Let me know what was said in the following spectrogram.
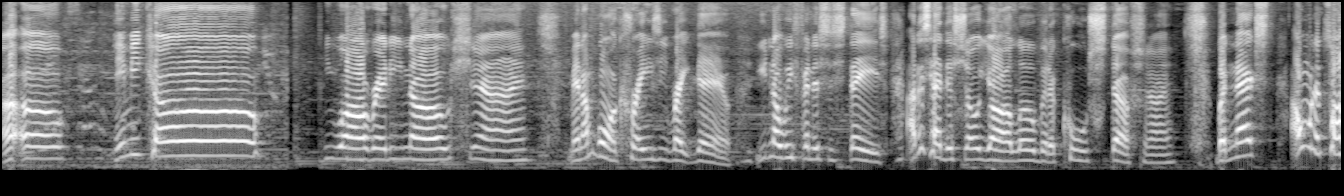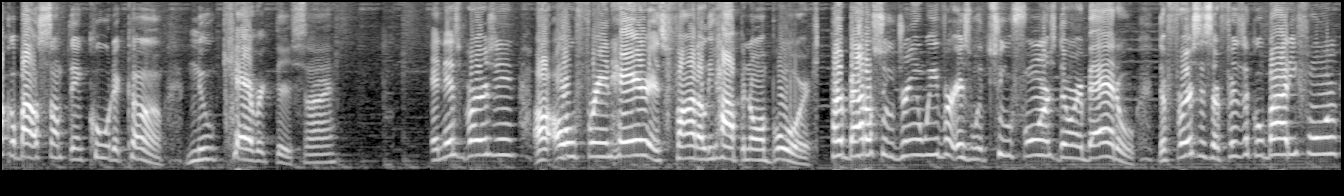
Uh-oh. Himiko. You already know, Shine. Man, I'm going crazy right now. You know we finished the stage. I just had to show y'all a little bit of cool stuff, Shine. But next, I want to talk about something cool to come. New characters, son. In this version, our old friend Hare is finally hopping on board. Her battlesuit Dreamweaver is with two forms during battle. The first is her physical body form,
